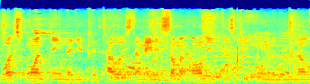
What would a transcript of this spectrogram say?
What's one thing that you can tell us that maybe some only these people in the room know,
